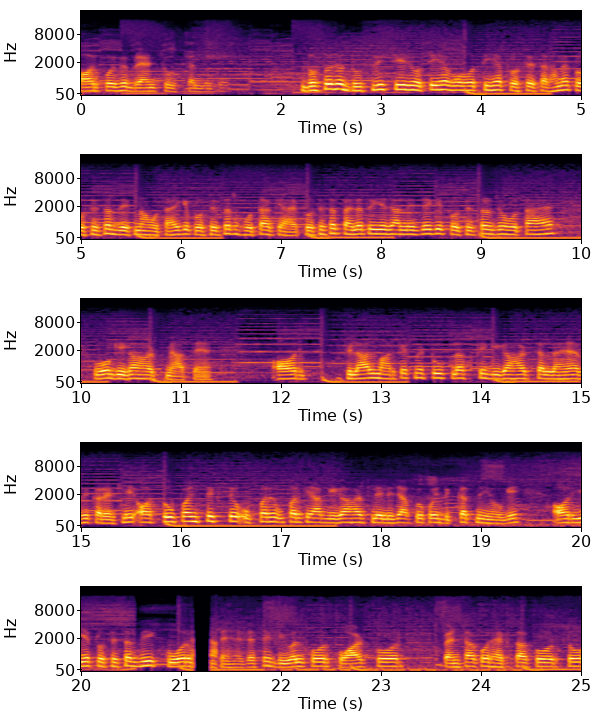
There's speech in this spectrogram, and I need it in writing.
और कोई भी ब्रांड चूज़ कर लीजिए। दोस्तों जो दूसरी चीज़ होती है वो होती है प्रोसेसर हमें प्रोसेसर देखना होता है कि प्रोसेसर होता क्या है। प्रोसेसर पहले तो ये जान लीजिए कि प्रोसेसर जो होता है वो गीगा हर्ट्स में आते हैं। और फ़िलहाल मार्केट में टू प्लस के गीगा हर्ट चल रहे हैं अभी करेंटली और 2.6 से ऊपर ऊपर के आप गीगा हर्ट्स ले लीजिए, आपको कोई दिक्कत नहीं होगी। और ये प्रोसेसर भी कोर में आते हैं, जैसे dual core quad core penta core hexa core तो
